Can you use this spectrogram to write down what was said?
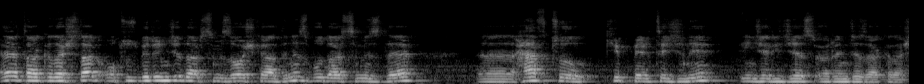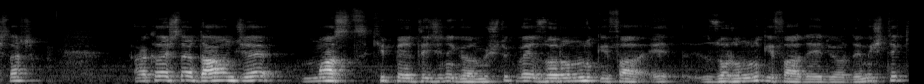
Evet arkadaşlar 31. dersimize hoş geldiniz. Bu dersimizde e, have to keep belirtecini inceleyeceğiz, öğreneceğiz arkadaşlar. Arkadaşlar daha önce must keep belirtecini görmüştük ve zorunluluk ifade zorunluluk ifade ediyor demiştik.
